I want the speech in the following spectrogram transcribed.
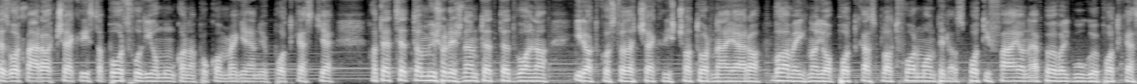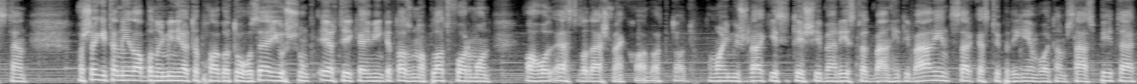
Ez volt már a Checklist, a Portfolio munkanapokon megjelenő podcastje. Ha tetszett a műsor és nem tetted volna, iratkozz fel a Checklist csatornájára valamelyik nagyobb podcast platformon, például Spotify-on, Apple vagy Google Podcasten. Ha segítenél abban, hogy minél több hallgatóhoz eljussunk, értékelj minket azon a platformon, ahol ezt az adást meghallgattad. A mai műsor elkészítésében részt vett Bánhiti Bálint, szerkesztő pedig én voltam Száz Péter.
